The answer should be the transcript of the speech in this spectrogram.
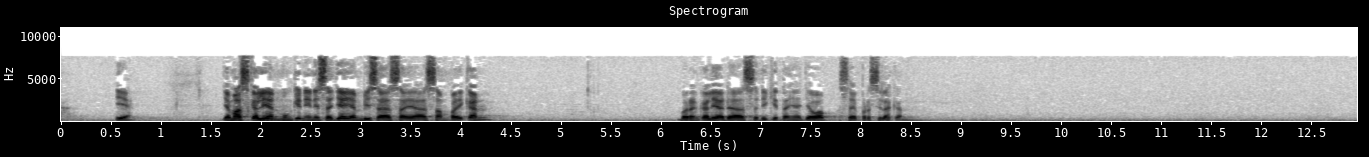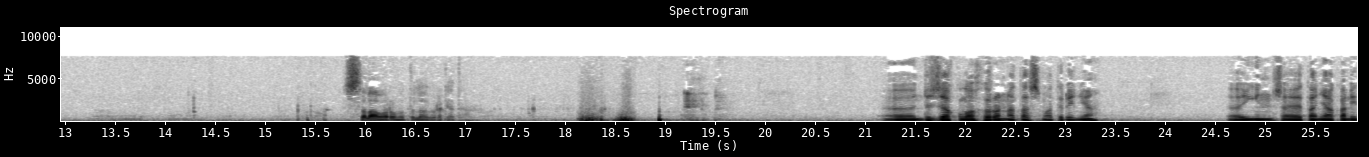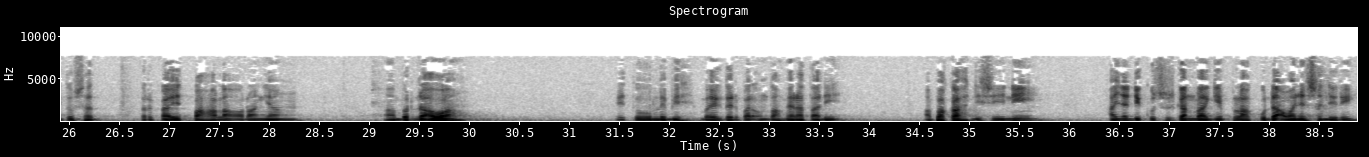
Iya. Jamaah sekalian, mungkin ini saja yang bisa saya sampaikan. Barangkali ada sedikit tanya jawab, saya persilakan. Assalamualaikum warahmatullahi wabarakatuh. Uh, Jazakallah khairan atas materinya. Uh, ingin saya tanyakan itu terkait pahala orang yang uh, berdakwah itu lebih baik daripada unta merah tadi. Apakah di sini hanya dikhususkan bagi pelaku dakwanya sendiri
